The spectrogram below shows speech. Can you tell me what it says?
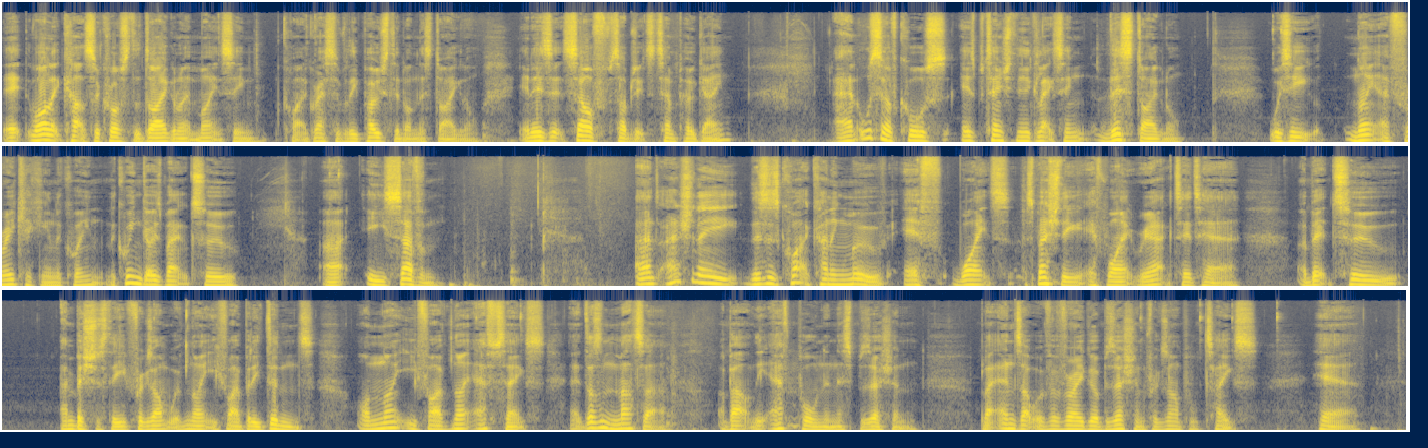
it while it cuts across the diagonal it might seem quite aggressively posted on this diagonal. It is itself subject to tempo gain and also of course is potentially neglecting this diagonal. We see knight f3 kicking the queen. The queen goes back to uh, e7. And actually, this is quite a cunning move if white, especially if white reacted here a bit too ambitiously, for example, with knight e5, but he didn't. On knight e5, knight f6, it doesn't matter about the f pawn in this position, but it ends up with a very good position. For example, takes here,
